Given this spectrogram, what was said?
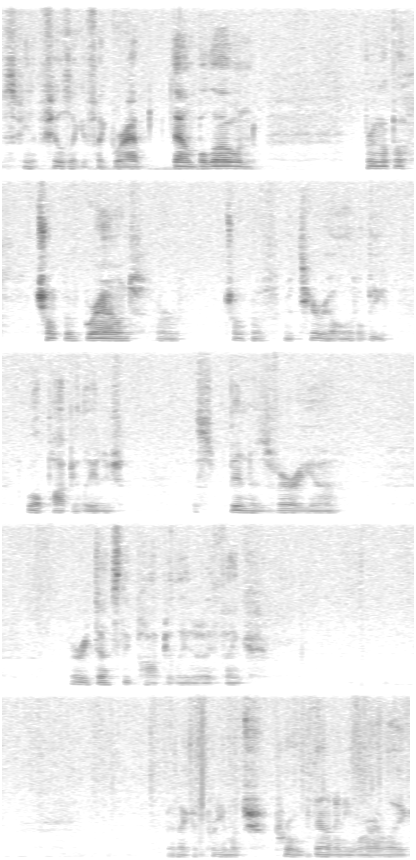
Just feel, feels like if I grab down below and bring up a chunk of ground or chunk of material, it'll be well populated. This bin is very uh, very densely populated, I think. But I can pretty much probe down anywhere I like.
